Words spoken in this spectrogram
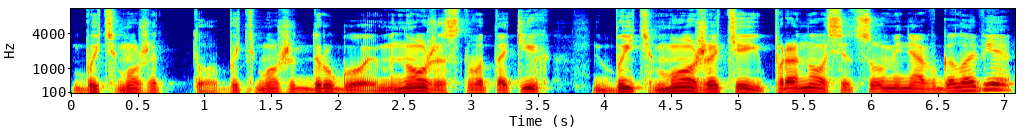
Быть может то, быть может другое. Множество таких «быть можете» проносится у меня в голове,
